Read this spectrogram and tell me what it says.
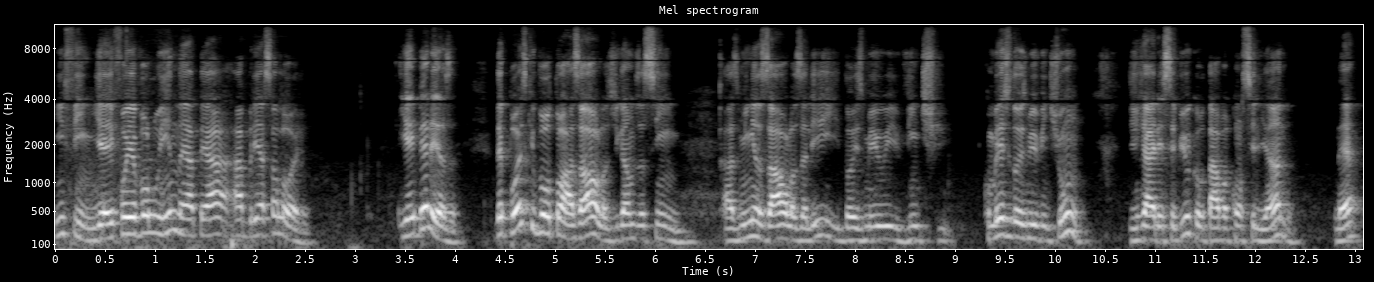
Enfim, e aí foi evoluindo, né, até a, abrir essa loja. E aí, beleza. Depois que voltou às aulas, digamos assim, as minhas aulas ali, em 2020, começo de 2021, de engenharia civil, que eu estava conciliando, né,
